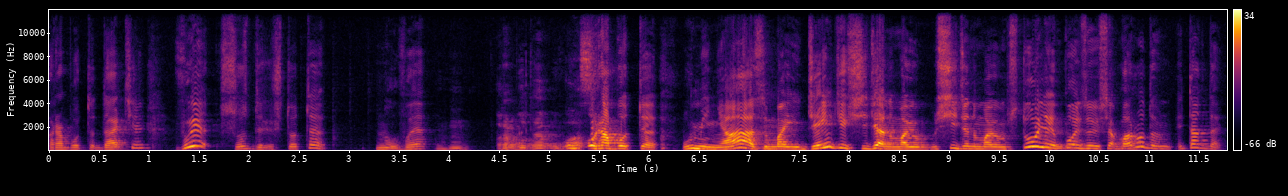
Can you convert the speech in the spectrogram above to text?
работодатель, вы создали что-то новое, Мгм. Работая у вас. работая у меня за мои деньги, сидя на моем, сидя на моем стуле, Да. пользуясь оборудованием и так далее.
